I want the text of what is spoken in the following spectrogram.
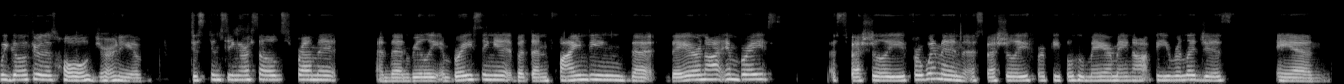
we go through this whole journey of distancing ourselves from it and then really embracing it, but then finding that they are not embraced, especially for women, especially for people who may or may not be religious. And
